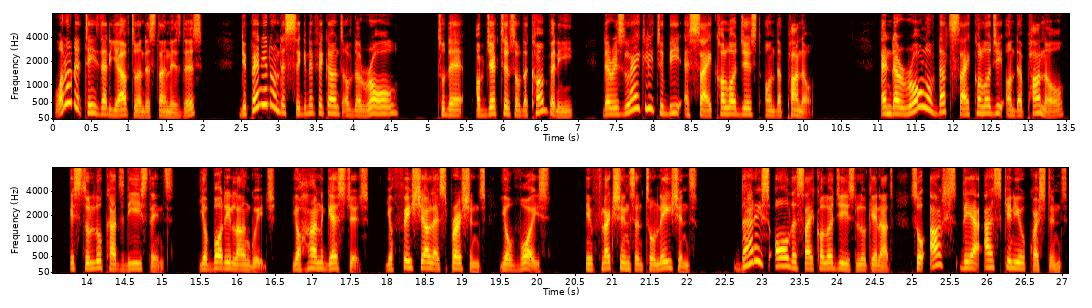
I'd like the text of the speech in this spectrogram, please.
One of the things that you have to understand is this depending on the significance of the role to the objectives of the company, there is likely to be a psychologist on the panel. And the role of that psychology on the panel is to look at these things your body language, your hand gestures, your facial expressions, your voice, inflections, and tonations. That is all the psychology is looking at. So, as they are asking you questions,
